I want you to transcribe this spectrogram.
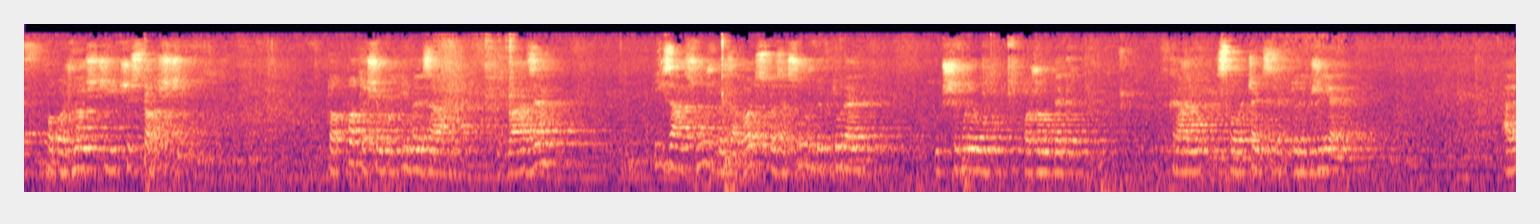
w pobożności i czystości. To po to się modlimy za władzę i za służby, za wojsko, za służby, które utrzymują porządek kraju, w społeczeństwie, w którym żyjemy. Ale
